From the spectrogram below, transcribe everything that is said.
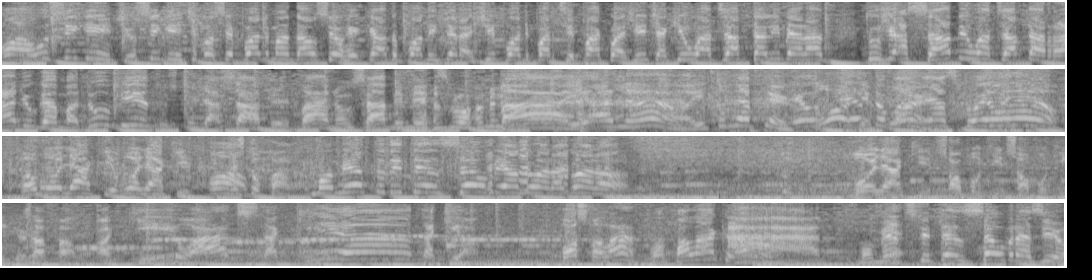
Ó, o seguinte, o seguinte, você pode mandar o seu recado, pode interagir, pode participar com a gente aqui, o WhatsApp tá liberado. Tu já sabe o WhatsApp da Rádio Gamba? Duvido tu já sabe. Bah, não sabe mesmo, homem. Vai, ah não, aí tu me apertou Eu tento depois. fazer as coisas Não, não, não, vamos olhar aqui, vou olhar aqui. Ó, Deixa que eu falo. Momento de tensão, Leonor, agora, ó. Vou olhar aqui, só um pouquinho, só um pouquinho que eu já falo. Aqui o WhatsApp tá aqui, ah, tá aqui, ó. Posso falar? Vou falar, claro. Ah, Momentos de tensão, Brasil.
